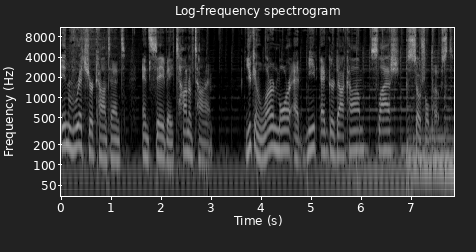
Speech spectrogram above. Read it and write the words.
enrich your content, and save a ton of time. You can learn more at meetedgar.com slash social post.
